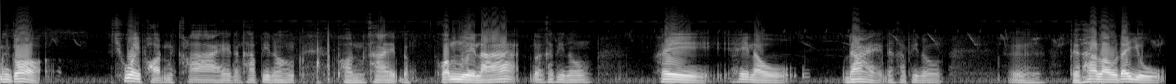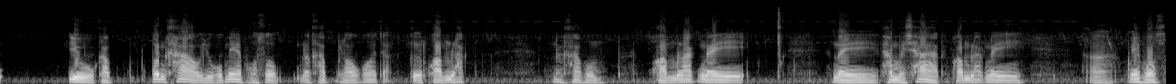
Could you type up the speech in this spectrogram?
มันก็ช่วยผ่อนคลายนะครับ พี่น้องผ่อนคลายแบบความเหนื่อยล้านะครับ พี่น้องให้ให้เราได้นะครับ พี่น้องเออแต่ถ้าเราได้อยู่อยู่กับต้นข้าวอยู่กับแม่โพศพนะครับ เราก็จะเกิดความรักนะครับ ผมความรักใน ในธรรมชาติ ความรักในแม่โพศ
